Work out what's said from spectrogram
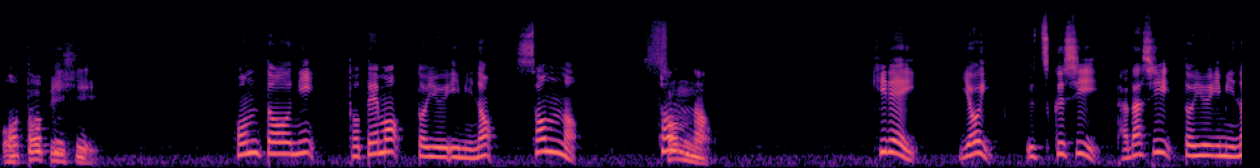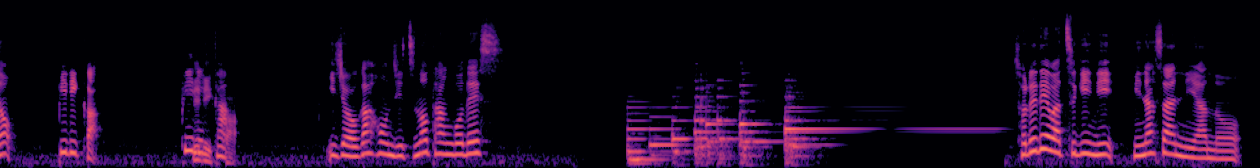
オトピヒ本当にとてもという意味のそんの。そんの。きれい良い美しい正しいという意味のピリカ。ピリカ。以上が本日の単語です。それでは次に皆さんにあの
